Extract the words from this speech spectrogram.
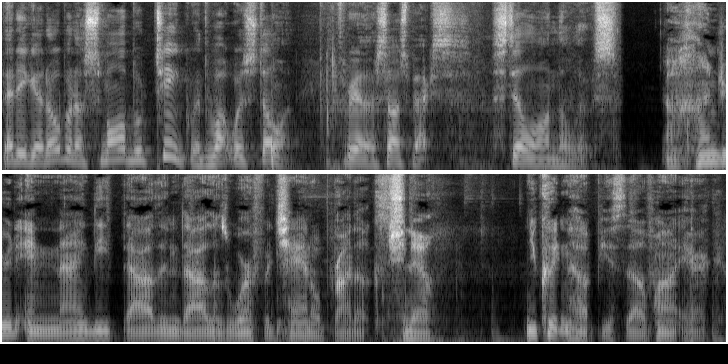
that he could open a small boutique with what was stolen. Three other suspects still on the loose. $190,000 worth of channel products. Chanel. You couldn't help yourself, huh, Eric?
